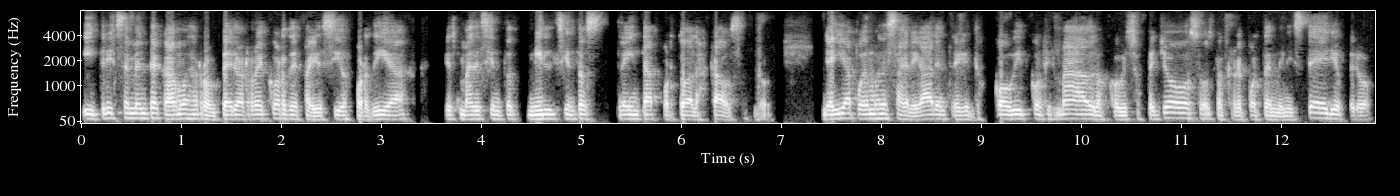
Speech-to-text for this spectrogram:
y tristemente acabamos de romper el récord de fallecidos por día, que es más de 1.130 por todas las causas, ¿no? Y ahí ya podemos desagregar entre los COVID confirmados, los COVID sospechosos, los que reporta el ministerio, pero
